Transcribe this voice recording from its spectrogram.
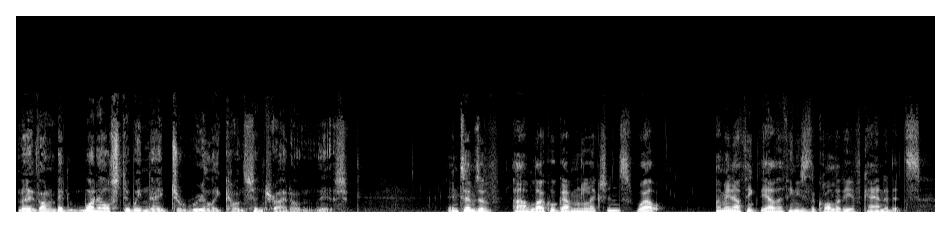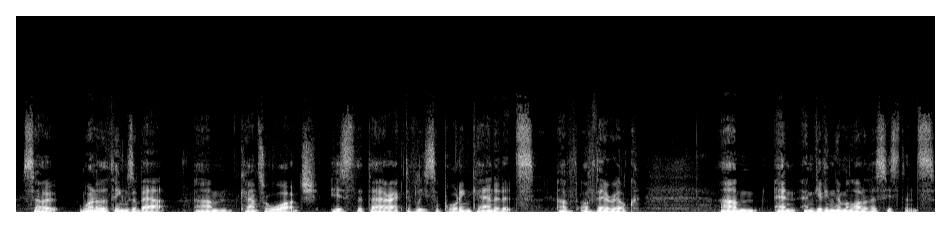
move on a bit. What else do we need to really concentrate on this? In terms of um, local government elections, well, I mean, I think the other thing is the quality of candidates. So one of the things about um, Council Watch is that they are actively supporting candidates of, of their ilk um, and, and giving them a lot of assistance.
